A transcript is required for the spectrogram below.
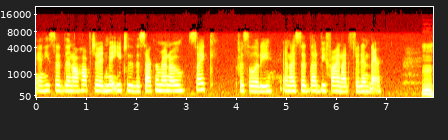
and he said, Then I'll have to admit you to the Sacramento psych facility. And I said, That'd be fine, I'd fit in there. Mm.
